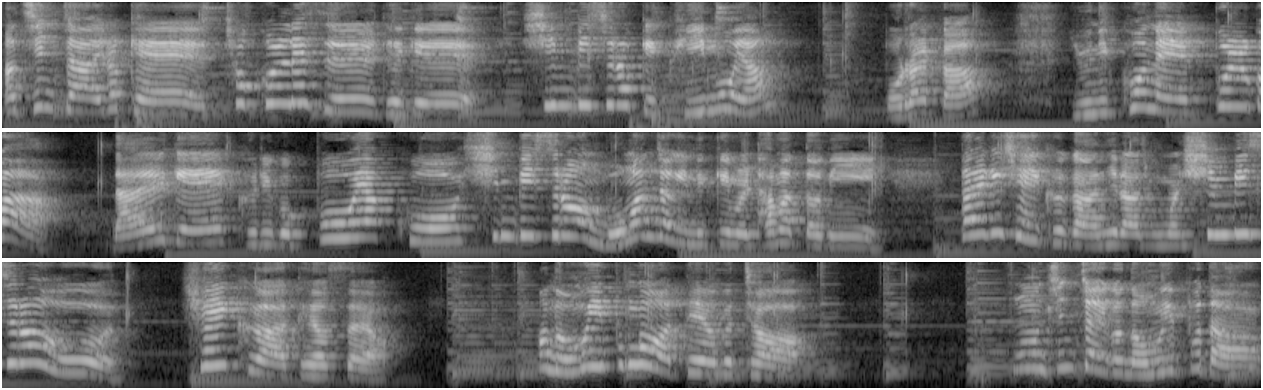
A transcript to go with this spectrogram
아 진짜 이렇게 초콜릿을 되게 신비스럽게 귀 모양? 뭐랄까? 유니콘의 뿔과 날개 그리고 뽀얗고 신비스러운 몽환적인 느낌을 담았더니 딸기 쉐이크가 아니라 정말 신비스러운 쉐이크가 되었어요. 아, 너무 이쁜 것 같아요, 그쵸? 음, 진짜 이거 너무 이쁘다.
